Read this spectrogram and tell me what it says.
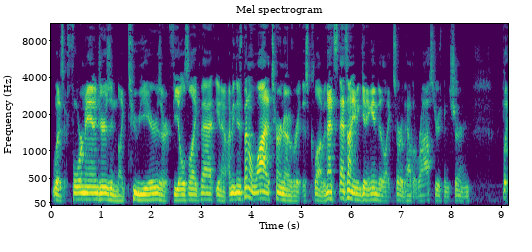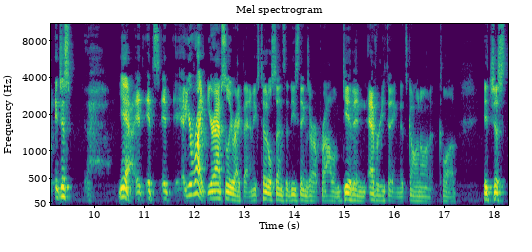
what is it, four managers in like two years, or it feels like that. You know, I mean, there's been a lot of turnover at this club, and that's that's not even getting into like sort of how the roster's been churned. But it just, yeah, it, it's it. You're right. You're absolutely right, Ben. It makes total sense that these things are a problem given everything that's gone on at the club. It just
